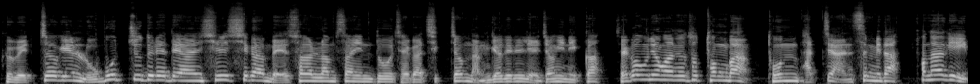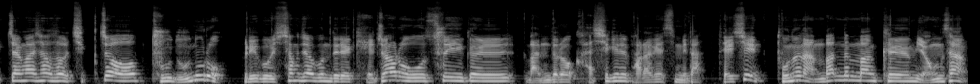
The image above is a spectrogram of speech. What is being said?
그 외적인 로봇주들에 대한 실시간 매수 알람 사인도 제가 직접 남겨드릴 예정이니까 제가 운영하는 소통방 돈 받지 않습니다. 편하게 입장하셔서 직접 두 눈으로 그리고 시청자분들의 계좌로 수익을 만들어 가시길 바라겠습니다. 대신 돈은 안 받는 만큼 영상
